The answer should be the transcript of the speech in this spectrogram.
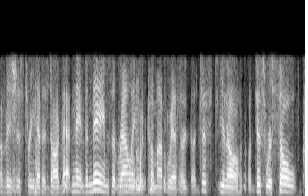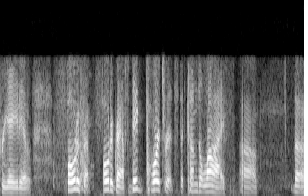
a vicious three-headed dog? That name the names that Rowling would come up with are just you know just were so creative. Photograph photographs big portraits that come to life uh the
